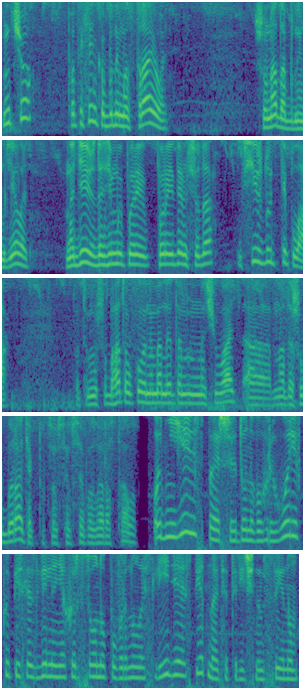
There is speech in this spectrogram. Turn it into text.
нічого, потихеньку будемо відстраювати. Що треба, будемо робити. Надіюсь, до зими перейдемо сюди. Всі ждуть тепла. Тому що багато у кого немає де там ночувати, а треба ж убирати, як то це все, все позаростало. Однією з перших до Новогригорівки після звільнення Херсону повернулась Лідія з 15-річним сином.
